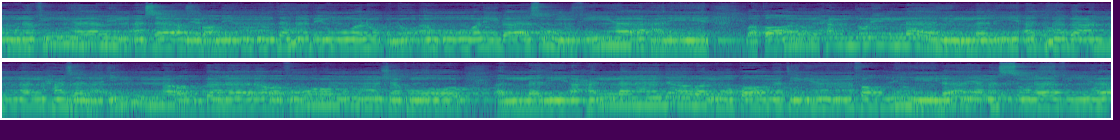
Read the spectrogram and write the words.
يحلون فيها من أساور من ذهب ولؤلؤا ولباسهم فيها حرير وقالوا الحمد لله الذي أذهب عنا الحزن إن ربنا لغفور شكور الذي أحلنا دار المقامة من فضله لا يمسنا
